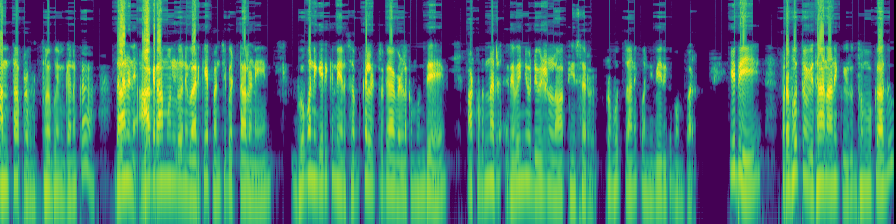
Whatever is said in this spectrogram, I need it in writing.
అంతా ప్రభుత్వ భూమి కనుక దానిని ఆ గ్రామంలోని వారికే పంచిపెట్టాలని భువనగిరికి నేను సబ్ కలెక్టర్గా వెళ్ళక ముందే అక్కడున్న రెవెన్యూ డివిజనల్ ఆఫీసర్ ప్రభుత్వానికి ఒక నివేదిక పంపారు. ఇది ప్రభుత్వ విధానానికి విరుద్ధము కాదు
